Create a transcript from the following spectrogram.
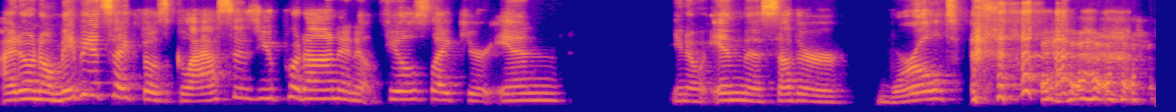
I don't know. Maybe it's like those glasses you put on and it feels like you're in, you know, in this other world.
